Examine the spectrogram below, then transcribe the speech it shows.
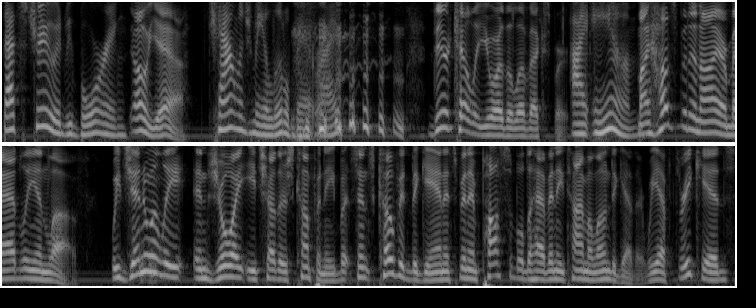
That's true. It'd be boring. Oh, yeah. Challenge me a little bit, right? Dear Kelly, you are the love expert. I am. My husband and I are madly in love. We genuinely enjoy each other's company, but since COVID began, it's been impossible to have any time alone together. We have three kids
